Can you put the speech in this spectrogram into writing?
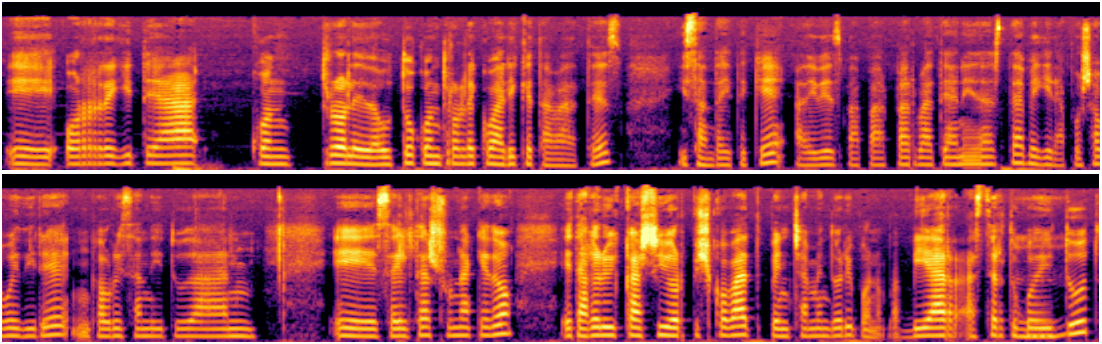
e, horre egitea kontrol edo autokontroleko ariketa bat, ez? Izan daiteke, adibidez, ba, par batean idaztea, begira, pos hauek dire, gaur izan ditudan e, zailtasunak edo, eta gero ikasi hor pixko bat, pentsamendu hori, bueno, ba, bihar aztertuko Mhm. ditut,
